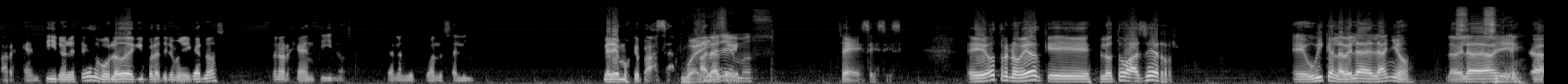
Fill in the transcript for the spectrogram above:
argentino en este caso, porque los dos equipos latinoamericanos son argentinos, están jugando esa liga. Veremos qué pasa. Bueno, Ojalá que- Veremos. Sí, sí, sí. sí. Eh, otra novedad que explotó ayer. Eh, ¿Ubican la velada del año? La velada del Sí. año está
